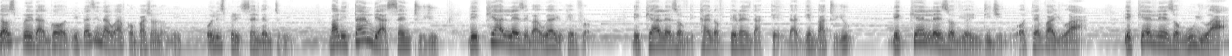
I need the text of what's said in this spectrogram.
Just pray that God, the person that will have compassion on me, Holy Spirit, send them to me. By the time they are sent to you, they care less about where you came from. They care less of the kind of parents that came, that gave birth to you. They care less of your indigene, whatever you are. They care less of who you are.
